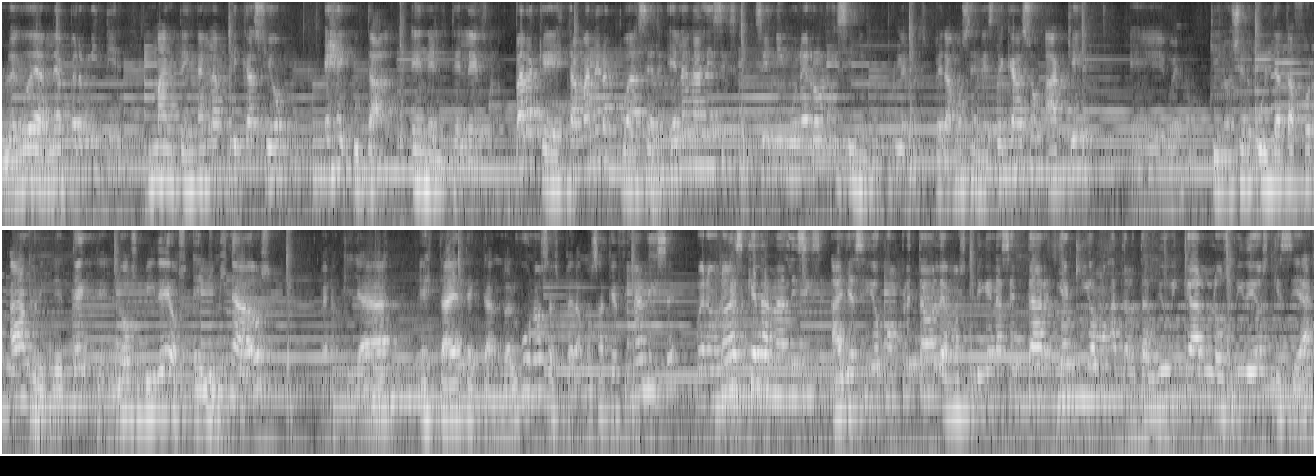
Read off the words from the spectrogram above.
luego de darle a permitir, mantengan la aplicación ejecutada en el teléfono para que de esta manera pueda hacer el análisis sin ningún error y sin ningún problema. Esperamos en este caso a que eh, bueno, TinoShare All Data for Android detecte los videos eliminados ya está detectando algunos, esperamos a que finalice. Bueno, una vez que el análisis haya sido completado, le damos clic en aceptar y aquí vamos a tratar de ubicar los videos que se han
